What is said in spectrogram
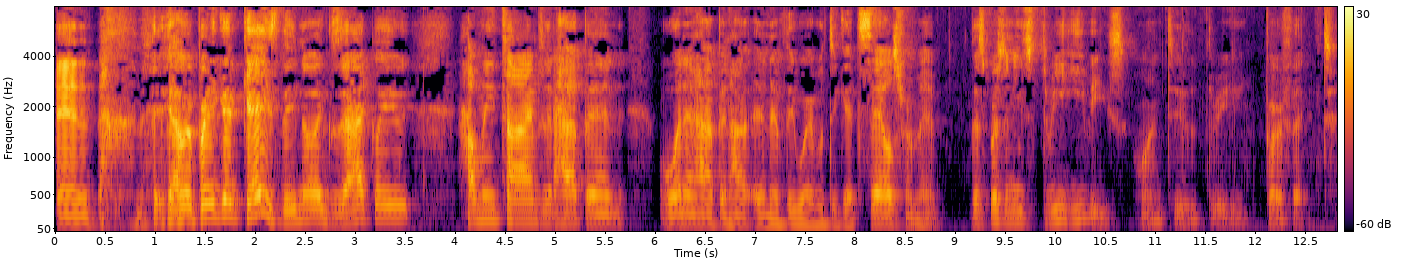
And they have a pretty good case. They know exactly how many times it happened, when it happened, how, and if they were able to get sales from it. This person needs three Eevees. One, two, three. Perfect.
